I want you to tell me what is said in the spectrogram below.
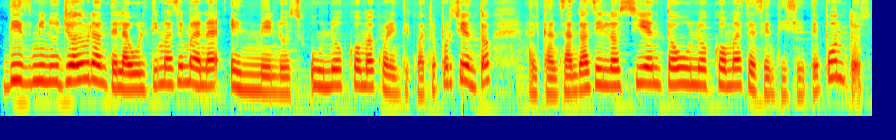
disminuyó durante la última semana en menos 1,44%, alcanzando así los 101,67 puntos.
